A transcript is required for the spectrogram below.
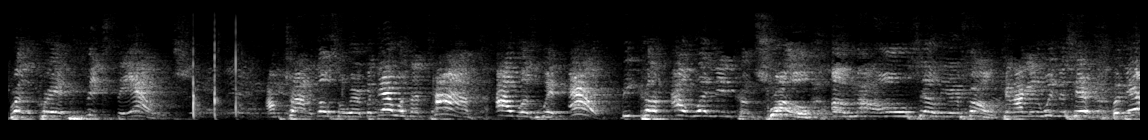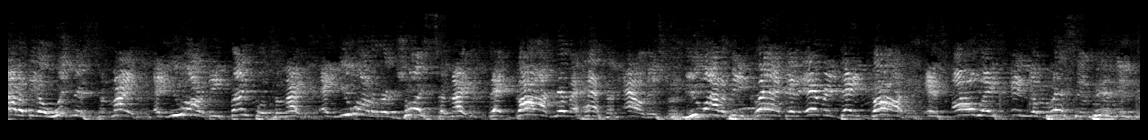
Brother Craig, fixed the outage. I'm trying to go somewhere. But there was a time I was without because I wasn't in control of my own cellular phone. Can I get a witness here? But there ought to be a witness tonight, and you ought to be thankful tonight, and you ought to rejoice tonight that God never has an outage. You ought to be glad that every day God is always in the blessing business,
